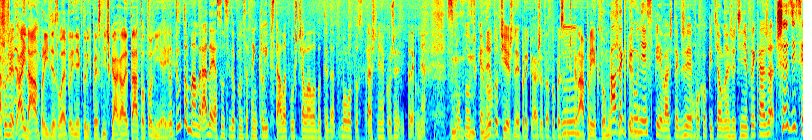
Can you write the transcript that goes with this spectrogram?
Akože aj nám príde zle pri niektorých pesničkách, ale táto to nie je. Tuto mám rada, ja som si dokonca ten klip stále púšťala, lebo teda bolo to strašne akože pre mňa smutnúčke. Mne no. to tiež neprekáže táto pesnička, napriek tomu Ale tak ty ju nespievaš, takže je No. pochopiteľné, že ti neprekáža. 67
